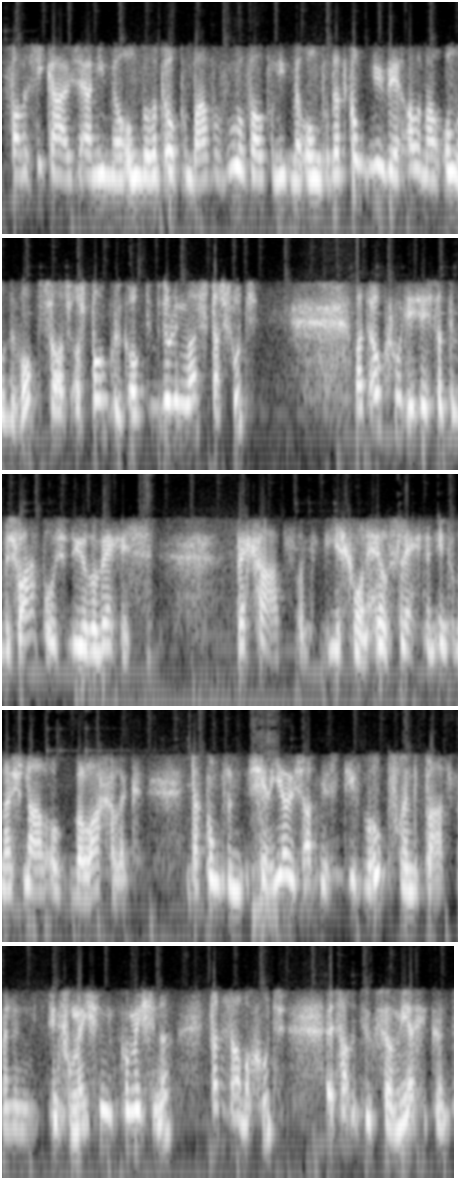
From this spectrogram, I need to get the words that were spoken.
Vallen ziekenhuizen er niet meer onder, het openbaar vervoer valt er niet meer onder. Dat komt nu weer allemaal onder de WOP, zoals oorspronkelijk ook de bedoeling was. Dat is goed. Wat ook goed is, is dat de bezwaarprocedure weg is weggaat. Want die is gewoon heel slecht en internationaal ook belachelijk. Daar komt een serieus administratief beroep voor in de plaats met een information commissioner. Dat is allemaal goed. Het had natuurlijk veel meer gekund.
